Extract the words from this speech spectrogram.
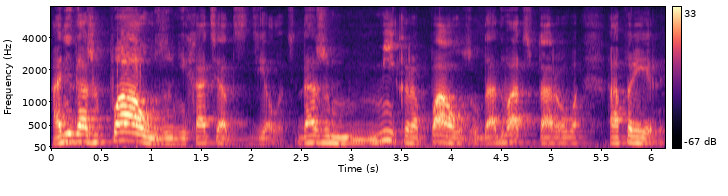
Они даже паузу не хотят сделать. Даже микропаузу до 22 апреля.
